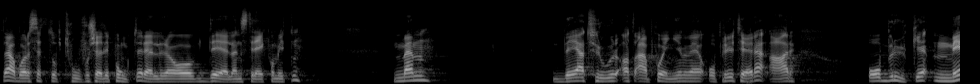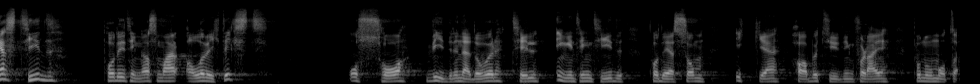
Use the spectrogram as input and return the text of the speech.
Det er bare å sette opp to forskjellige punkter eller å dele en strek på midten. Men det jeg tror er poenget med å prioritere, er å bruke mest tid på de tinga som er aller viktigst, og så videre nedover til ingenting tid på det som ikke har betydning for deg på noen måte.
